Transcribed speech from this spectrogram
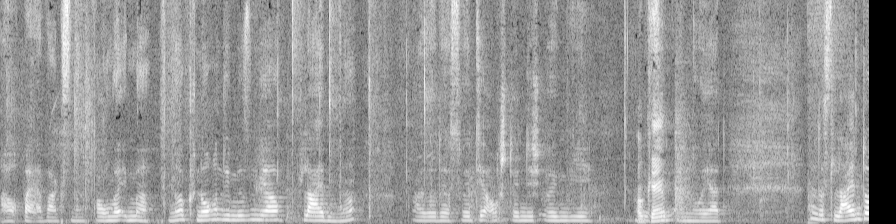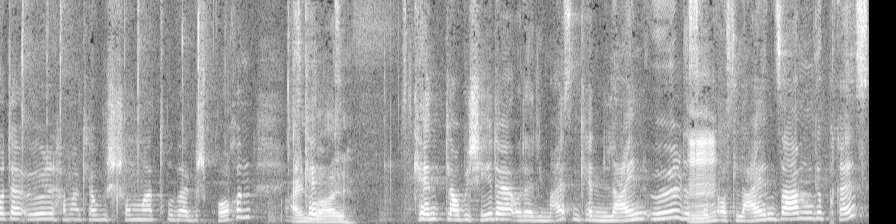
Auch bei Erwachsenen brauchen wir immer. Ne? Knochen, die müssen ja bleiben. Ne? Also das wird ja auch ständig irgendwie ein Okay. erneuert. Das Leindotteröl haben wir, glaube ich, schon mal drüber gesprochen. Einmal. Kennt, das kennt, glaube ich, jeder oder die meisten kennen Leinöl. Das wird aus Leinsamen gepresst.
